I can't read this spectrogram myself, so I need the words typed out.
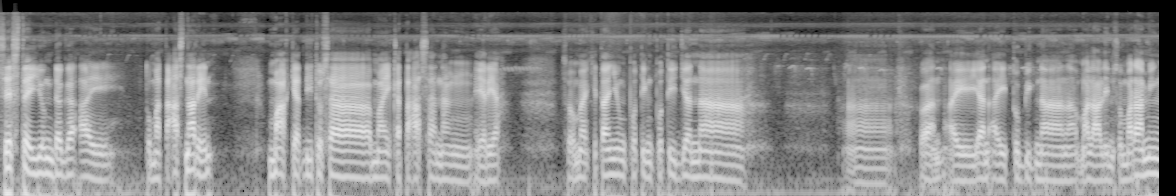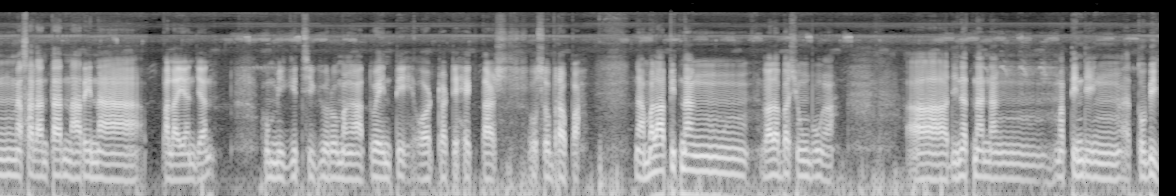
seste yung daga ay tumataas na rin. Umaakyat dito sa may kataasan ng area. So makikita yung puting-puti dyan na ah, kuwan, ay yan ay tubig na, na malalim. So maraming nasalantan na rin na palayan dyan humigit siguro mga 20 or 30 hectares. O sobra pa. Na malapit nang lalabas yung bunga. Uh, dinatna ng matinding ah, tubig.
